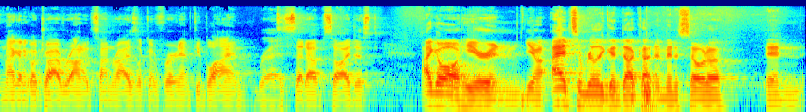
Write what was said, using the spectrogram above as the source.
I'm not gonna go drive around at sunrise looking for an empty blind Right. to set up. So I just I go out here and you know I had some really good duck hunting in Minnesota, and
